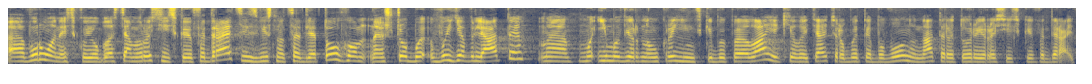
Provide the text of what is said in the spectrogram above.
е, Воронезькою областями Російської Федерації. Звісно, це для того, щоб виявляти е, ймовірно українські БПЛА, які летять робити бавовну на території Російської Федерації.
